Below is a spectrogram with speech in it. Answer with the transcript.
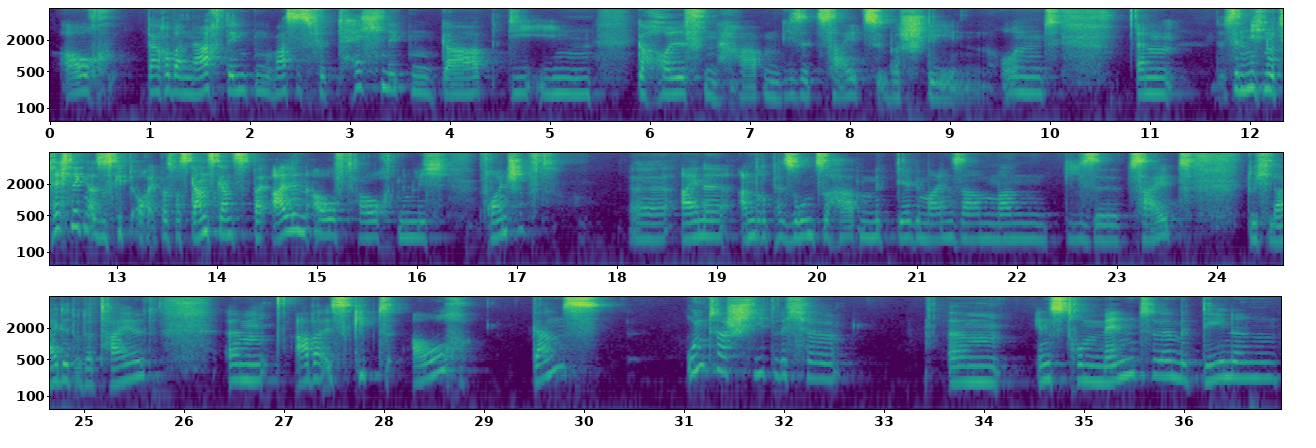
auch darüber nachdenken, was es für Techniken gab, die ihnen geholfen haben, diese Zeit zu überstehen. Und ähm, es sind nicht nur Techniken, also es gibt auch etwas, was ganz, ganz bei allen auftaucht, nämlich Freundschaft. Äh, eine andere Person zu haben, mit der gemeinsam man diese Zeit durchleidet oder teilt. Ähm, aber es gibt auch ganz unterschiedliche ähm, Instrumente, mit denen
